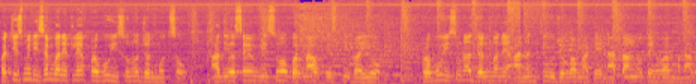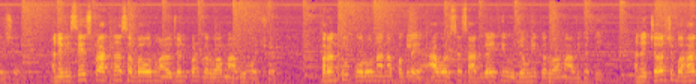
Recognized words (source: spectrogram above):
પચીસમી ડિસેમ્બર એટલે પ્રભુ ઈસુનો જન્મોત્સવ. આ દિવસે વિશ્વભરના ખ્રિસ્તી ભાઈઓ પ્રભુ ઈસુના જન્મને આનંદથી ઉજવવા માટે નાતાલનો તહેવાર મનાવે છે અને વિશેષ પ્રાર્થના સભાઓનું આયોજન પણ કરવામાં આવ્યું હોય છે. પરંતુ કોરોનાના પગલે આ વર્ષે સાદગાઈથી ઉજવણી કરવામાં આવી હતી અને ચર્ચ બહાર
